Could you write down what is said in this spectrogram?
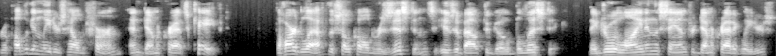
Republican leaders held firm and Democrats caved. The hard left, the so called resistance, is about to go ballistic. They drew a line in the sand for Democratic leaders,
